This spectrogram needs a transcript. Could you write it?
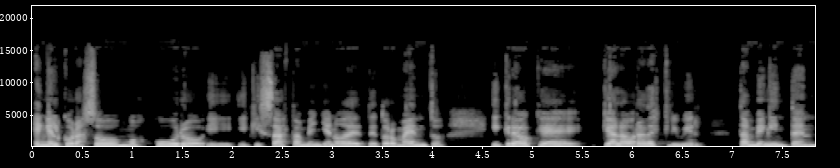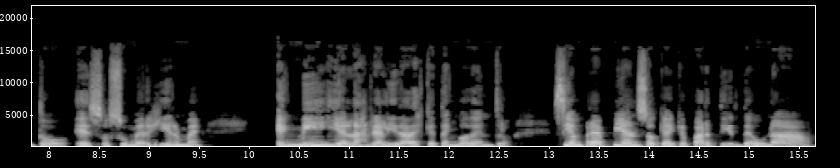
en el corazón oscuro y, y quizás también lleno de, de tormentos. Y creo que, que a la hora de escribir también intento eso, sumergirme en mí y en las realidades que tengo dentro. Siempre pienso que hay que partir de una,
